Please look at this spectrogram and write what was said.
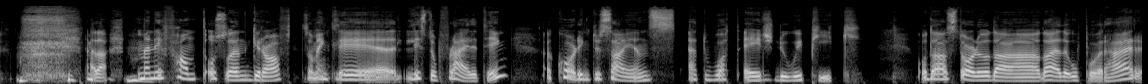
Neida. Men jeg fant også en graf som egentlig lister opp flere ting. According to science, at what age do we peak? Og da står det jo da Da er det oppover her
